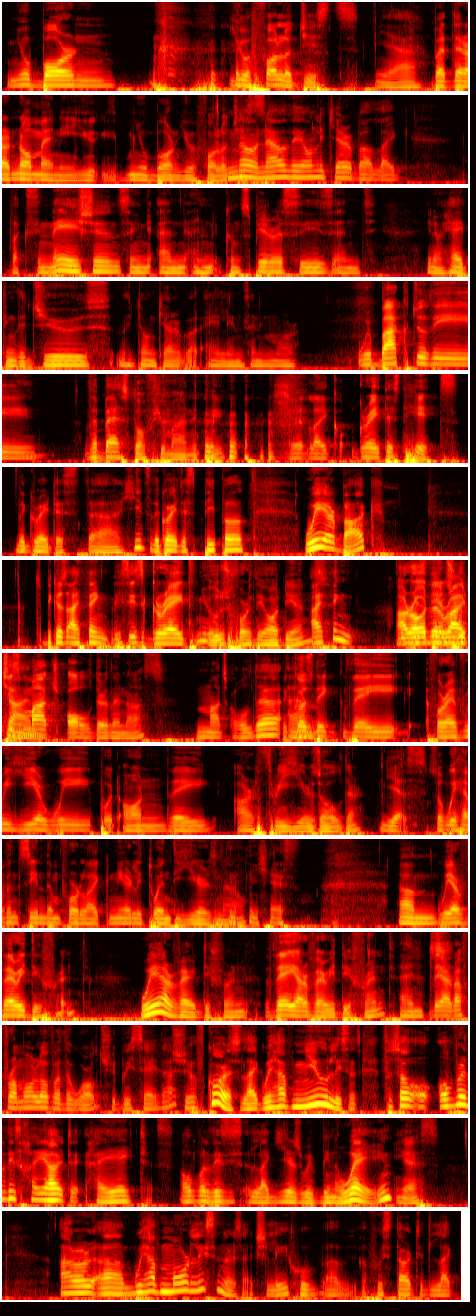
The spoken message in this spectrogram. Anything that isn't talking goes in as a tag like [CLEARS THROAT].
newborn [LAUGHS] ufologists, Yeah. but there are not many u- newborn ufologists. No, now they only care about like vaccinations and, and and conspiracies and you know hating the Jews. They don't care about aliens anymore. We're back to the the best of humanity, [LAUGHS] the like greatest hits. the greatest uh, hits, the greatest people. We are back because I think This is great news for the audience. I think our it is the audience, right which is much older than us, much older because they they for every year we put on, they are three years older. yes So we haven't seen them for like nearly twenty years now. [LAUGHS] yes. Um, we are very different. we are very different, They are very different. and They are from all over the world. Should we say that? Of course, like we have new listeners. F- So over this hiati- hiatus, over these like years we've been away, Yes. our um, we have more listeners actually who uh, who started like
